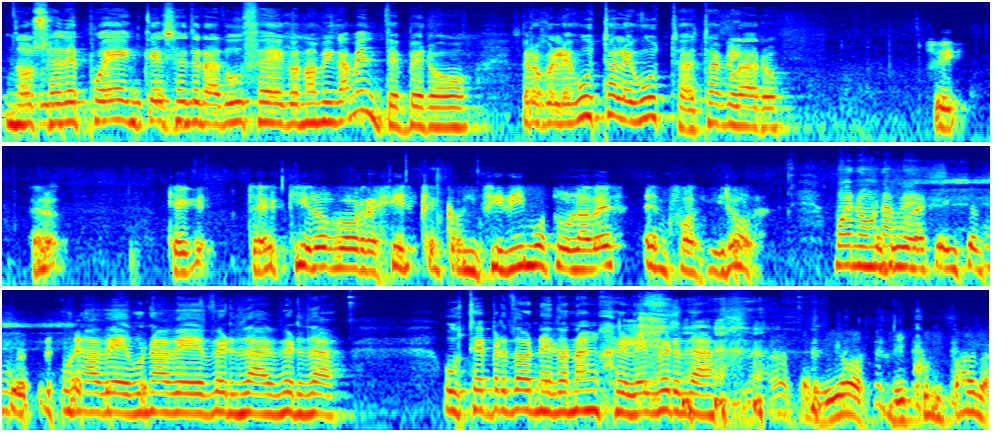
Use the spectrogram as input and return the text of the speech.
No sé después en qué se traduce económicamente, pero, pero que le gusta, le gusta, está claro. Sí, pero que te quiero corregir que coincidimos una vez en Fuengirola. Bueno, una vez, una vez, una vez, es verdad, es verdad. Usted perdone, don Ángel, es verdad. Por Dios, disculpada.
